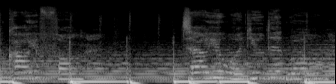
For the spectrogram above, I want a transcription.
gonna call your phone, tell you what you did wrong.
